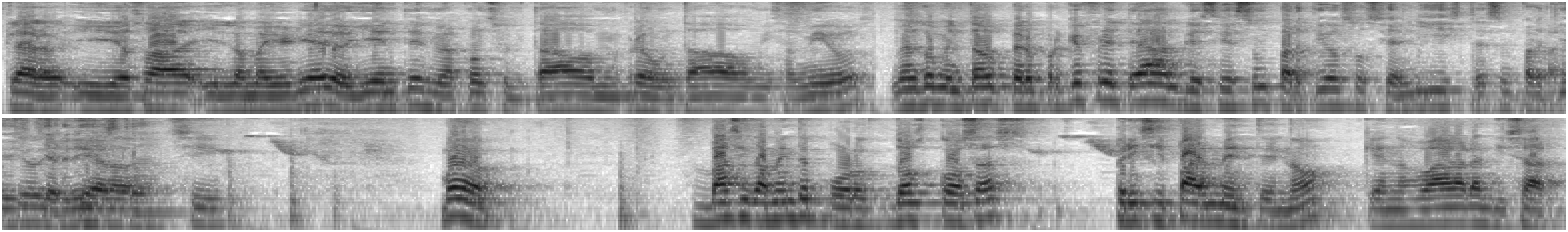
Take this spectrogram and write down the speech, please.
Claro, y, o sea, y la mayoría de oyentes me ha consultado, me ha preguntado, mis amigos, me han comentado, pero ¿por qué Frente Amplio si es un partido socialista, es un partido, Partido izquierdista? sí. Bueno, básicamente por dos cosas, principalmente, ¿no? Que nos va a garantizar,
